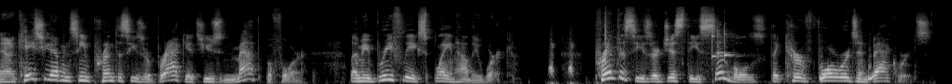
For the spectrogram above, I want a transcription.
Now, in case you haven't seen parentheses or brackets used in math before, let me briefly explain how they work. Parentheses are just these symbols that curve forwards and backwards,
